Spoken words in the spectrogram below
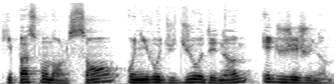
qui passeront dans le sang au niveau du duodénum et du jéjunum.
